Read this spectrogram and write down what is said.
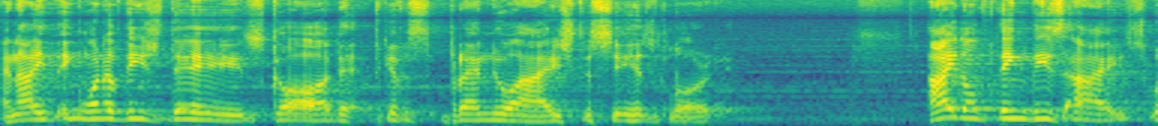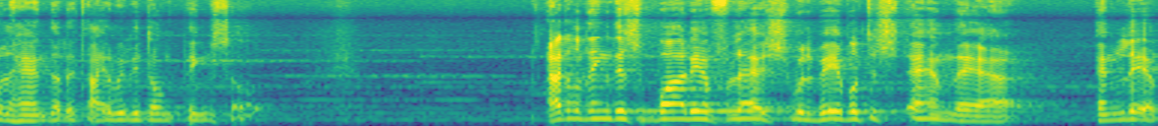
And I think one of these days, God to give us brand new eyes to see His glory. I don't think these eyes will handle it. I really don't think so. I don't think this body of flesh will be able to stand there and live.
